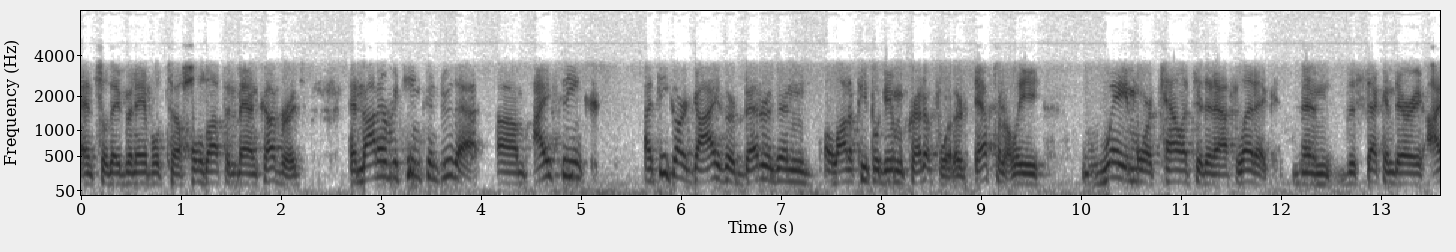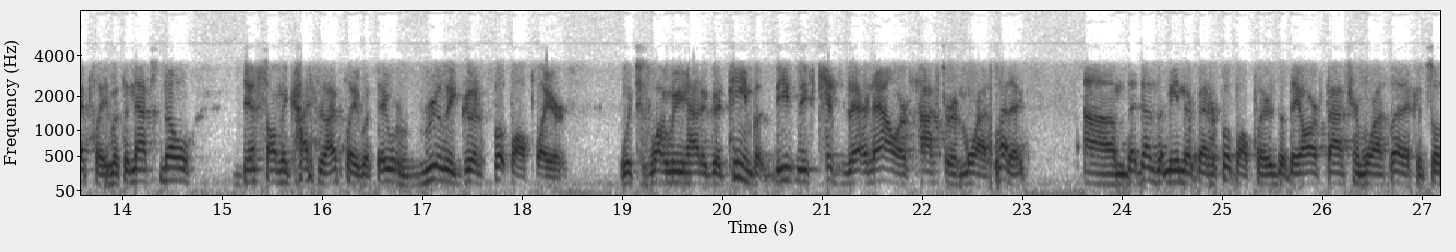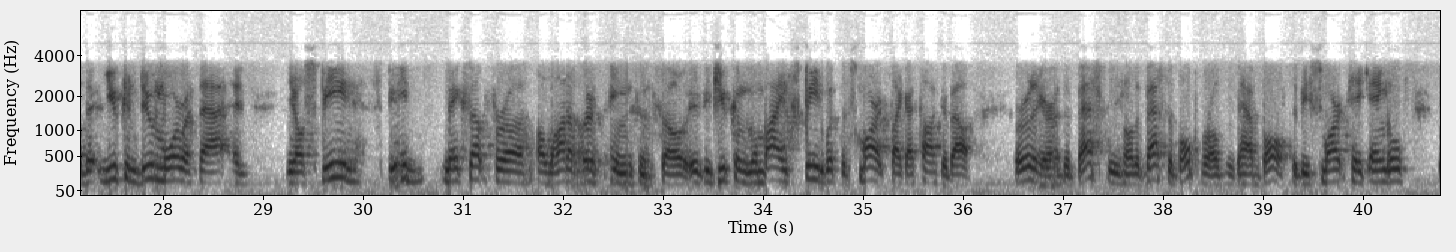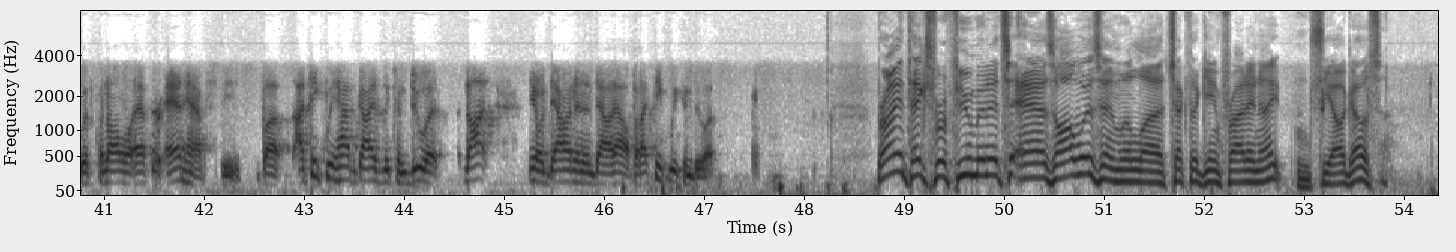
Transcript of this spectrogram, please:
and so they've been able to hold up in man coverage. And not every team can do that. Um, I think I think our guys are better than a lot of people give them credit for. They're definitely way more talented and athletic than the secondary I played with, and that's no diss on the guys that I played with. They were really good football players, which is why we had a good team. But these these kids there now are faster and more athletic. Um, that doesn't mean they're better football players, but they are faster and more athletic, and so that you can do more with that. And you know, speed speed makes up for a, a lot of other things. And so if, if you can combine speed with the smarts, like I talked about earlier, the best you know the best of both worlds is to have both to be smart, take angles with phenomenal effort, and have speed. But I think we have guys that can do it. Not you know, down in and down out. But I think we can do it. Bryan, thanks for a few minutes as always, and we'll uh, check the game Friday night and see how it goes.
